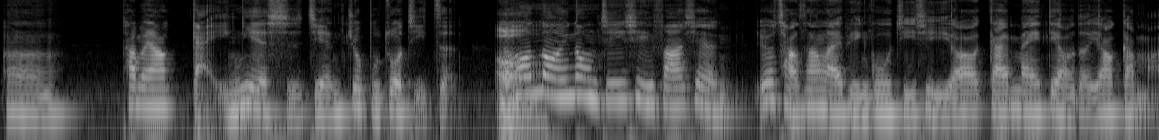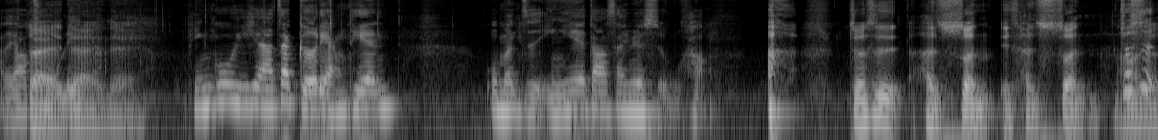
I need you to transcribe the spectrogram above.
嗯，他们要改营业时间，就不做急诊。然后弄一弄机器，发现因为厂商来评估机器，要该卖掉的，要干嘛的，要处理。对对对，评估一下，再隔两天，我们只营业到三月十五号，就是很顺，也很顺，就是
